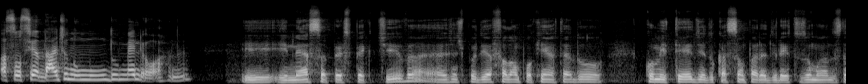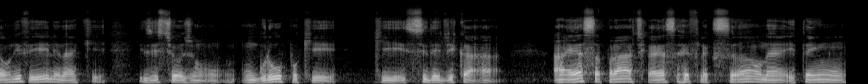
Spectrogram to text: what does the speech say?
a sociedade num mundo melhor. Né? E, e nessa perspectiva, a gente podia falar um pouquinho até do Comitê de Educação para Direitos Humanos da Univille, né, que existe hoje um, um grupo que, que se dedica a, a, essa prática, a essa reflexão, né, e tem um,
